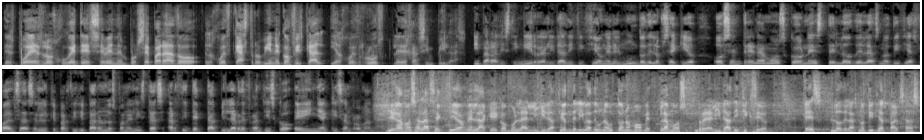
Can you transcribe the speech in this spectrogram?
Después los juguetes se venden por separado, el juez Castro viene con fiscal y al juez Ruth le dejan sin pilas. Y para distinguir realidad y ficción en el mundo del obsequio, os entrenamos con este lo de las noticias falsas en el que participaron los panelistas Arquitecta, Pilar de Francisco e Iñaki San Román. Llegamos a la sección en la que, como en la liquidación del IVA de un autónomo, mezclamos realidad y ficción. Es lo de las noticias falsas.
